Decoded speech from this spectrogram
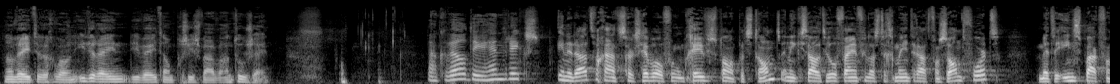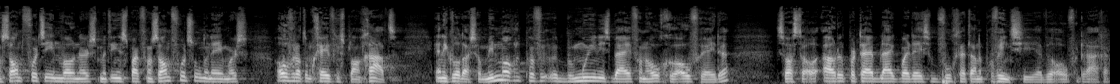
Dan weten we gewoon, iedereen die weet dan precies waar we aan toe zijn. Dank u wel, de heer Hendricks. Inderdaad, we gaan het straks hebben over een omgevingsplan op het strand. En ik zou het heel fijn vinden als de gemeenteraad van Zandvoort... met de inspraak van Zandvoortse inwoners, met de inspraak van Zandvoortse ondernemers... over dat omgevingsplan gaat. En ik wil daar zo min mogelijk bemoeienis bij van hogere overheden... zoals de oude partij blijkbaar deze bevoegdheid aan de provincie wil overdragen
